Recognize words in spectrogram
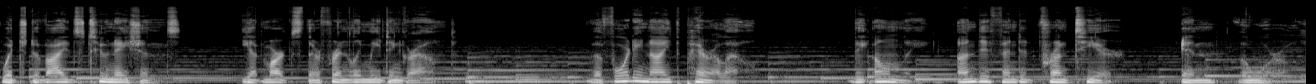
which divides two nations, yet marks their friendly meeting ground the 49th parallel, the only undefended frontier in the world.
